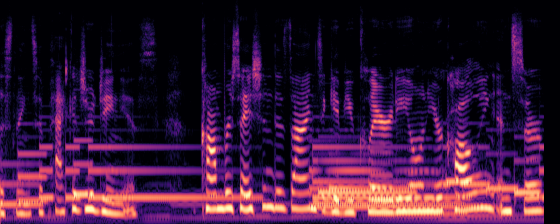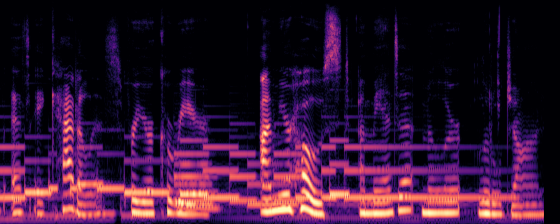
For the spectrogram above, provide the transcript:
listening to Package Your Genius, a conversation designed to give you clarity on your calling and serve as a catalyst for your career. I'm your host, Amanda Miller Littlejohn.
